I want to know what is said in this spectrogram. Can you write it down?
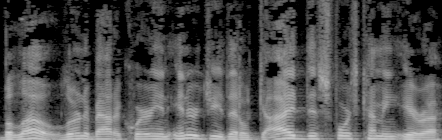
Below, learn about Aquarian energy that'll guide this forthcoming era,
